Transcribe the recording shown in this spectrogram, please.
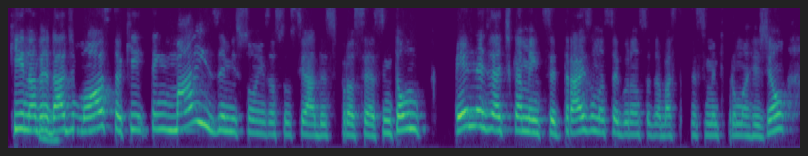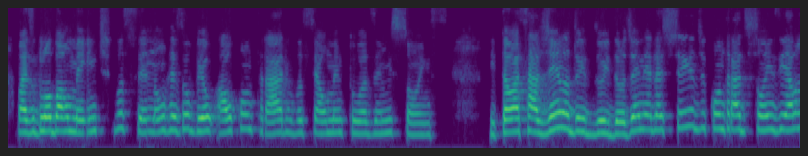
que na verdade mostra que tem mais emissões associadas a esse processo. Então, energeticamente, você traz uma segurança de abastecimento para uma região, mas globalmente você não resolveu, ao contrário, você aumentou as emissões. Então, essa agenda do, do hidrogênio é cheia de contradições e ela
